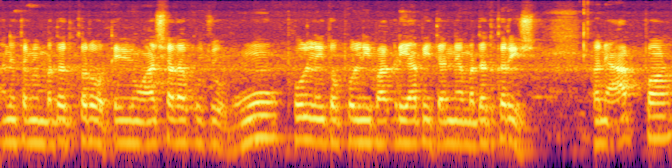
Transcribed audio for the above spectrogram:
અને તમે મદદ કરો તેવી હું આશા રાખું છું. હું ફૂલ નહીં તો ફૂલની પાકડી આપી તેને મદદ કરીશ. અને આપ પણ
